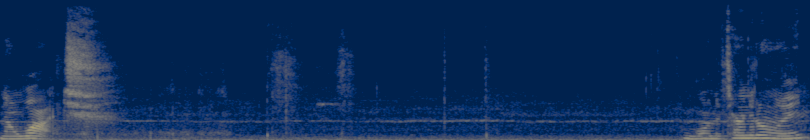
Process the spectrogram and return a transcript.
Now watch. I'm going to turn it on.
